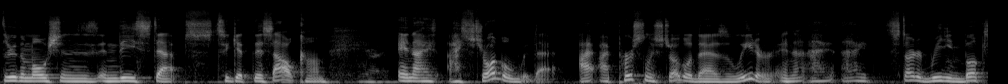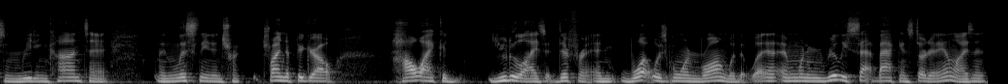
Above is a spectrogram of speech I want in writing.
through the motions in these steps to get this outcome. Right. And I, I struggled with that. I, I personally struggled that as a leader. And I, I started reading books and reading content and listening and try, trying to figure out how I could utilize it different and what was going wrong with it. And when we really sat back and started analyzing it,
